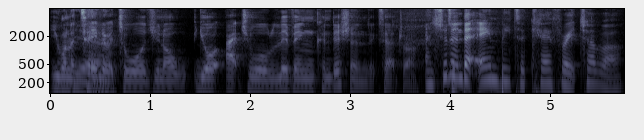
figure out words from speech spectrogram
You want to Yeah. tailor it towards you know your actual living conditions, etc. And shouldn't the aim be to care for each other?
